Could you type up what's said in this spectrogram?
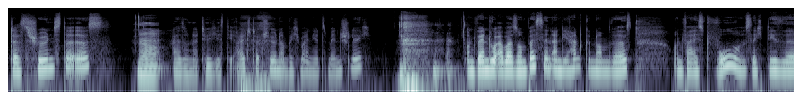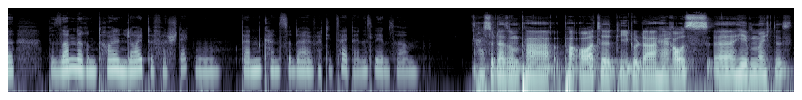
das Schönste ist. Ja, Also natürlich ist die Altstadt schön, aber ich meine jetzt menschlich. Und wenn du aber so ein bisschen an die Hand genommen wirst und weißt, wo sich diese besonderen, tollen Leute verstecken, dann kannst du da einfach die Zeit deines Lebens haben. hast du da so ein paar, paar Orte, die du da herausheben möchtest?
